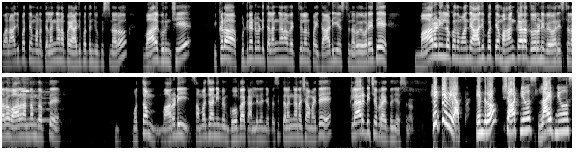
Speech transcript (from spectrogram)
వాళ్ళ ఆధిపత్యం మన తెలంగాణపై ఆధిపత్యం చూపిస్తున్నారో వాళ్ళ గురించే ఇక్కడ పుట్టినటువంటి తెలంగాణ వ్యక్తులపై దాడి చేస్తున్నారో. ఎవరైతే మారడీల్లో కొంతమంది ఆధిపత్యం అహంకార ధోరణి వ్యవహరిస్తున్నారో వాళ్ళని అన్నం తప్పితే మొత్తం మారడి సమాజాన్ని మేము గోబ్యాక్ అనలేదని చెప్పేసి తెలంగాణ శ్యామ్ అయితే క్లారిటీ ఇచ్చే ప్రయత్నం చేస్తున్నాడు. Hit TV app. ఇందులో short news live news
